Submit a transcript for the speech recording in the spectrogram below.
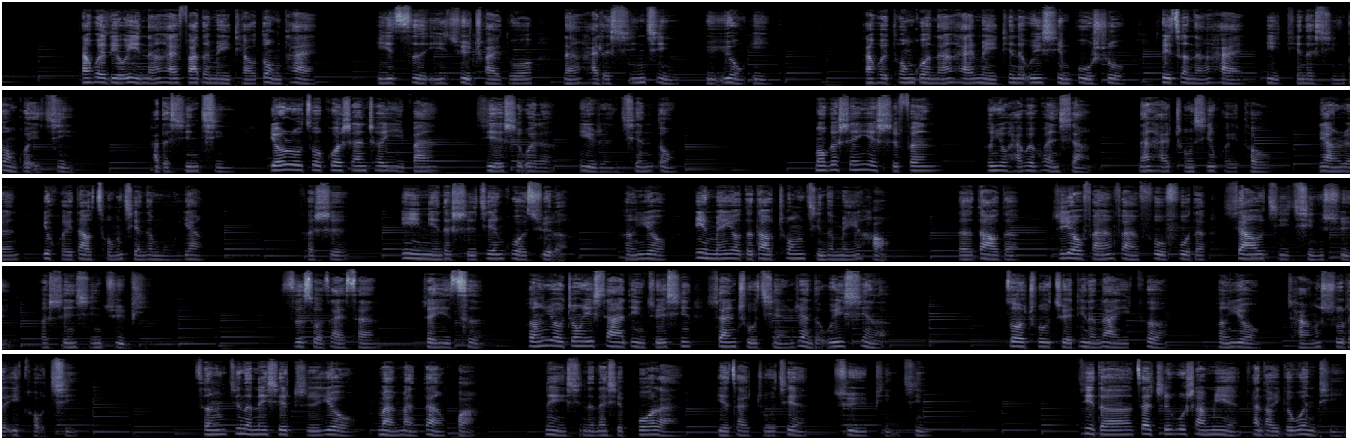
他会留意男孩发的每条动态，一字一句揣度男孩的心境与用意。他会通过男孩每天的微信步数推测男孩。一天的行动轨迹，他的心情犹如坐过山车一般，皆是为了一人牵动。某个深夜时分，朋友还会幻想男孩重新回头，两人又回到从前的模样。可是，一年的时间过去了，朋友并没有得到憧憬的美好，得到的只有反反复复的消极情绪和身心俱疲。思索再三，这一次，朋友终于下定决心删除前任的微信了。做出决定的那一刻，朋友长舒了一口气，曾经的那些执拗慢慢淡化，内心的那些波澜也在逐渐趋于平静。记得在知乎上面看到一个问题：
